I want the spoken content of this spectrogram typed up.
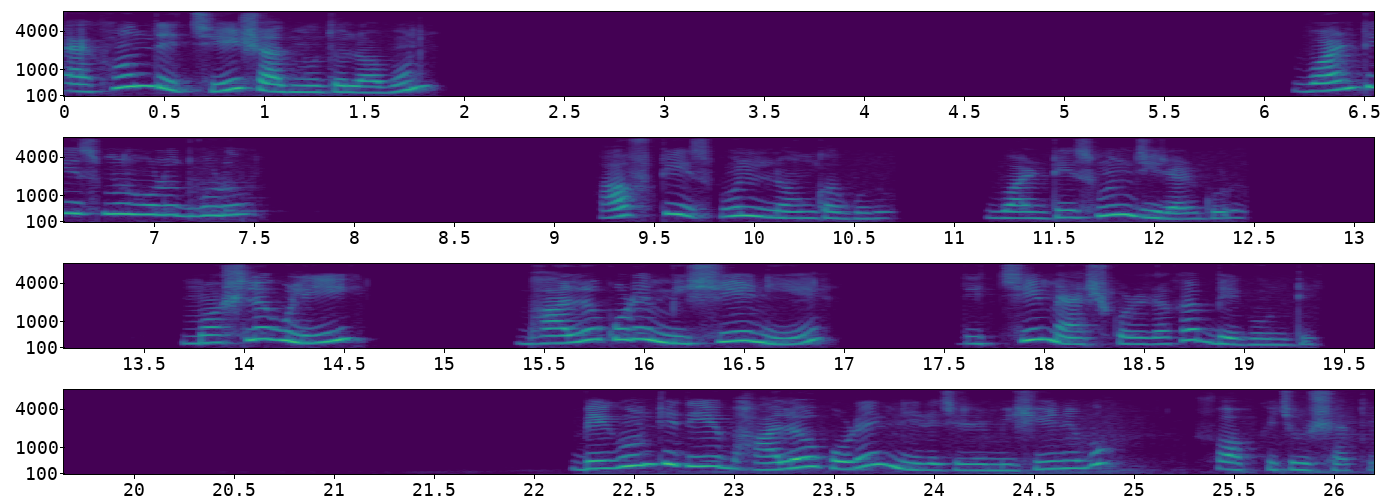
এখন দিচ্ছি স্বাদ মতো লবণ। ওয়ান টিস্পুন হলুদ গুঁড়ো। হাফ টিস্পুন লঙ্কা গুঁড়ো। ওয়ান টিস্পুন জিরার গুঁড়ো। মশলাগুলি ভালো করে মিশিয়ে নিয়ে দিচ্ছি ম্যাশ করে রাখা বেগুনটি। বেগুনটি দিয়ে ভালো করে নেড়ে চেড়ে মিশিয়ে নেব সব কিছুর সাথে।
